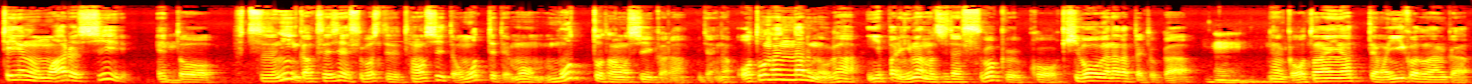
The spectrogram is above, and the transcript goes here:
っていうのもあるし、えっと、普通に学生時代過ごしてて楽しいって思っててももっと楽しいからみたいな。大人になるのがやっぱり今の時代すごくこう希望がなかったりとかうん。なんか大人になってもいいことなんか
